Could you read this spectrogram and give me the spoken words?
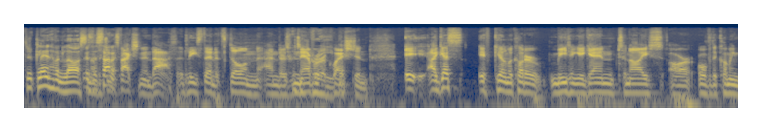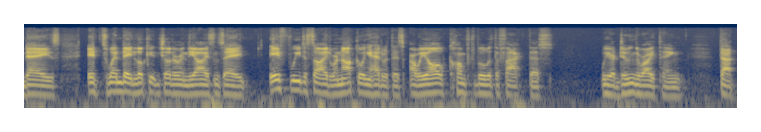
Glen haven't lost. There's a satisfaction in that. At least then it's done, and there's never agree, a question. I I guess if Kilmacud are meeting again tonight or over the coming days, it's when they look at each other in the eyes and say, if we decide we're not going ahead with this, are we all comfortable with the fact that we are doing the right thing, that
